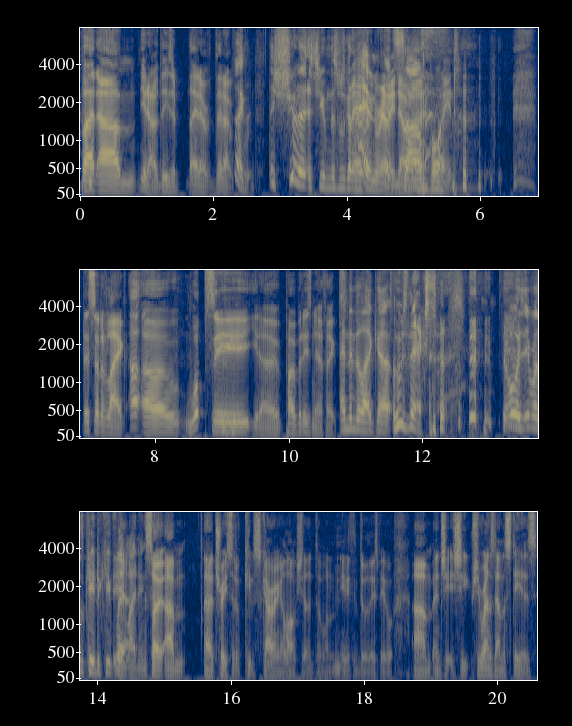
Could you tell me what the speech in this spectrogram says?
but um, you know these are they don't they don't Like, they should have assumed this was going to happen didn't really at know some that. point. they're sort of like uh oh whoopsie you know Poverty's nerfed and then they're like, uh, "Who's next?" they're always everyone's keen to keep Yeah. flatlining. So um, uh, Tree sort of keeps scurrying along. She doesn't want anything to do with these people. Um, and she, she she runs down the stairs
